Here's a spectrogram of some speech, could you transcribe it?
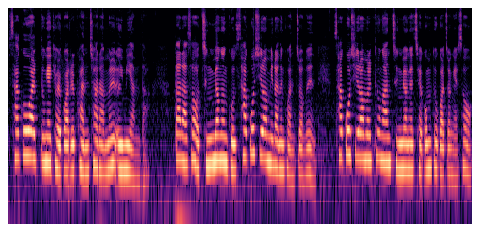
사고 활동의 결과를 관찰함을 의미한다. 따라서 증명은 곧 사고 실험이라는 관점은 사고 실험을 통한 증명의 재검토 과정에서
